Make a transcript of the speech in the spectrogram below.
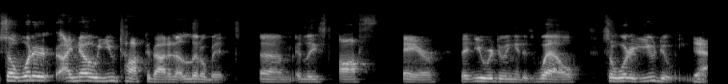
So, what are, I know you talked about it a little bit, um, at least off air, that you were doing it as well. So, what are you doing? Yeah.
